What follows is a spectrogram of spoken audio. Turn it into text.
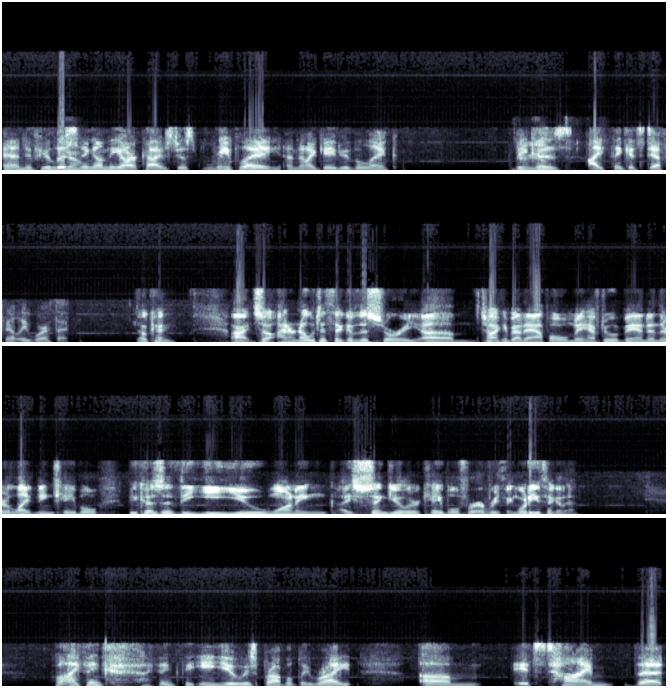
And if you're listening on the archives, just replay. And I gave you the link There you because I think it's definitely worth it. Okay. All right. So I don't know what to think of this story. Um, talking about Apple may have to abandon their Lightning cable because of the EU wanting a singular cable for everything. What do you think of that? Well, I think I think the EU is probably right. Um, it's time that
